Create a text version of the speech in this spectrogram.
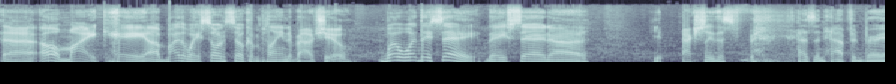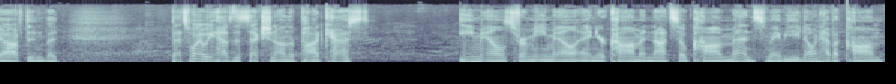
Uh, oh, Mike, hey, uh, by the way, so and so complained about you. Well, what'd they say? They said, uh, actually, this hasn't happened very often, but that's why we have the section on the podcast emails from email and your and not so comments. Maybe you don't have a calm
